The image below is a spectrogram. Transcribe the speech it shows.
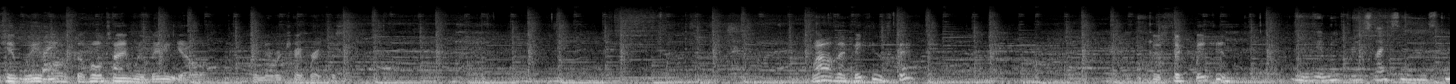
can't believe all, the whole time we've been in Gallup, we never tried breakfast. Wow, that bacon's thick. It's thick bacon. You give me three slices of this too.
